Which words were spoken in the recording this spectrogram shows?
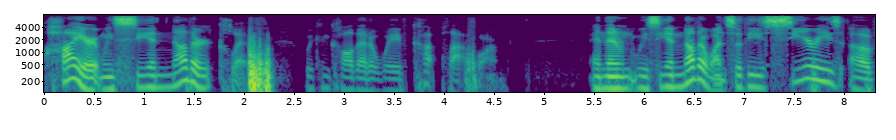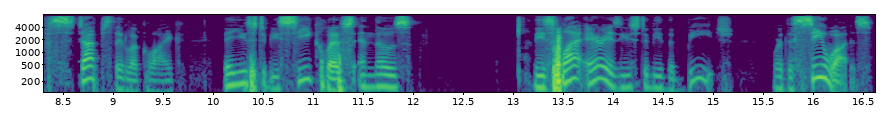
higher and we see another cliff we can call that a wave cut platform. And then we see another one. So these series of steps they look like, they used to be sea cliffs and those these flat areas used to be the beach where the sea was.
